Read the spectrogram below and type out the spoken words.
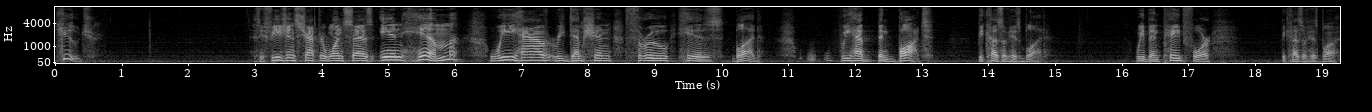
Huge. As Ephesians chapter 1 says, in him we have redemption through his blood. We have been bought because of his blood. We've been paid for because of his blood.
